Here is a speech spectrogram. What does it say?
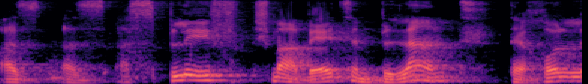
אז, אז הספליף, שמע, בעצם בלנט, אתה יכול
